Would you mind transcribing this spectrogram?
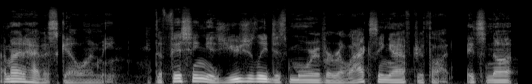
I might have a scale on me. The fishing is usually just more of a relaxing afterthought. It's not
